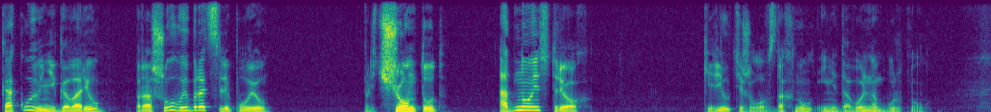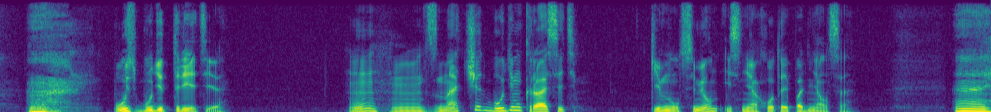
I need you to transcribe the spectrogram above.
«Какую, не говорю. Прошу выбрать слепую». «При чем тут?» «Одно из трех». Кирилл тяжело вздохнул и недовольно буркнул. «Пусть будет третье». «Угу, значит, будем красить», — кивнул Семен и с неохотой поднялся. «Эй,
